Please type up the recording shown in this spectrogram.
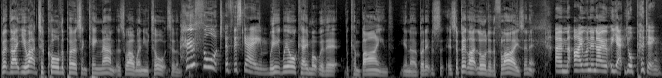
But like you had to call the person King Nan as well when you talked to them. Who thought of this game? We we all came up with it combined, you know, but it was it's a bit like Lord of the Flies, isn't it? Um, I want to know. Yeah, your pudding.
